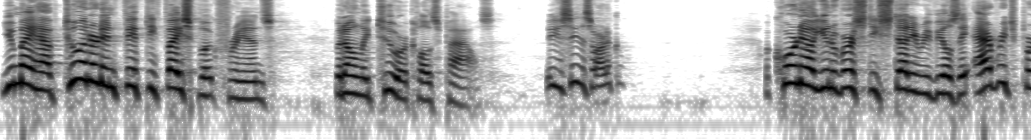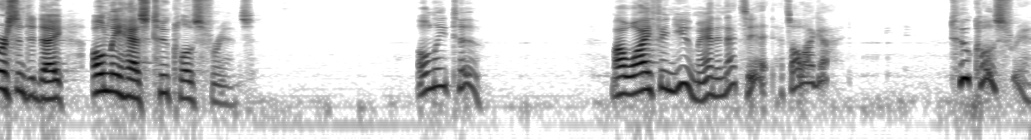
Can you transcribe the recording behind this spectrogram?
You may have 250 Facebook friends, but only two are close pals. Did you see this article? A Cornell University study reveals the average person today only has two close friends. Only two. My wife and you, man, and that's it. That's all I got. Two close friends.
